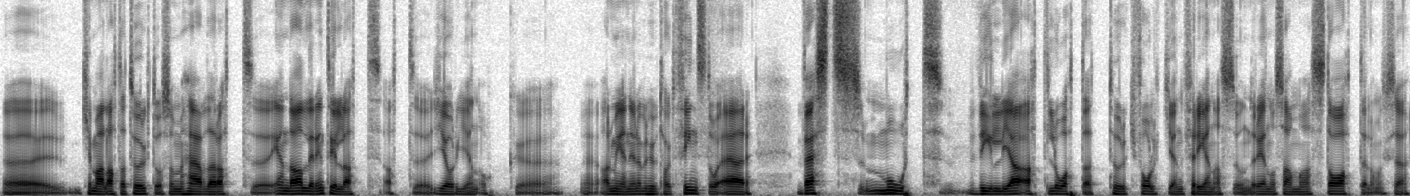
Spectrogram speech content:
Eh, Kemal Atatürk då som hävdar att eh, enda anledningen till att, att Georgien och eh, Armenien överhuvudtaget finns då är västs motvilja att låta turkfolken förenas under en och samma stat eller vad man ska säga.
